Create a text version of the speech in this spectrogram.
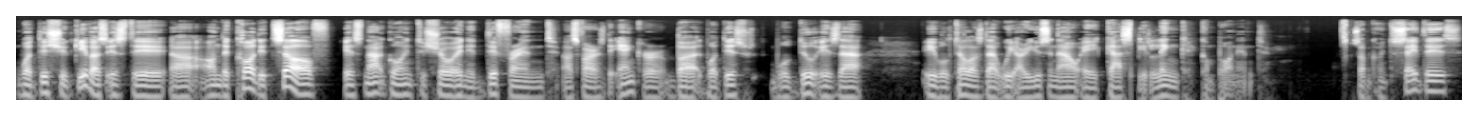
what this should give us is the uh, on the code itself is not going to show any different as far as the anchor, but what this will do is that it will tell us that we are using now a Gatsby link component. So I'm going to save this,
